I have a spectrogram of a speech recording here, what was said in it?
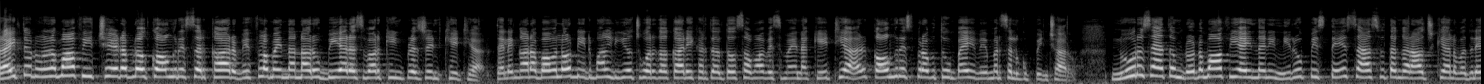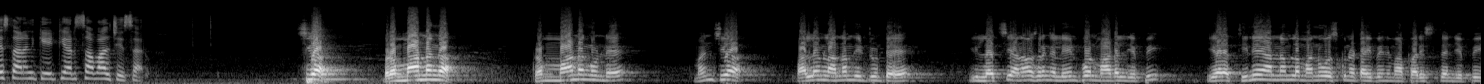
రైతు రుణమాఫీ చేయడంలో కాంగ్రెస్ సర్కార్ విఫలమైందన్నారు బీఆర్ఎస్ వర్కింగ్ ప్రెసిడెంట్ కేటీఆర్. తెలంగాణ భవన్లో నిర్మల్ నియోజకవర్గ కార్యకర్తలతో సమావేశమైన కేటీఆర్ కాంగ్రెస్ ప్రభుత్వంపై విమర్శలు గుప్పించారు. నూరు శాతం రుణమాఫీ అయిందని నిరూపిస్తే శాశ్వతంగా రాజకీయాలు వదిలేస్తానని కేటీఆర్ సవాల్ చేశారు. బ్రహ్మాండంగా బ్రహ్మాండంగా ఉండే మంచిగా పల్లెంలో అన్నం తింటుంటే వీళ్ళు వచ్చి అనవసరంగా లేనిపోని మాటలు చెప్పి ఇవాళ తినే అన్నంలో మన్ను పోసుకున్నట్టు అయిపోయింది మా పరిస్థితి అని చెప్పి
